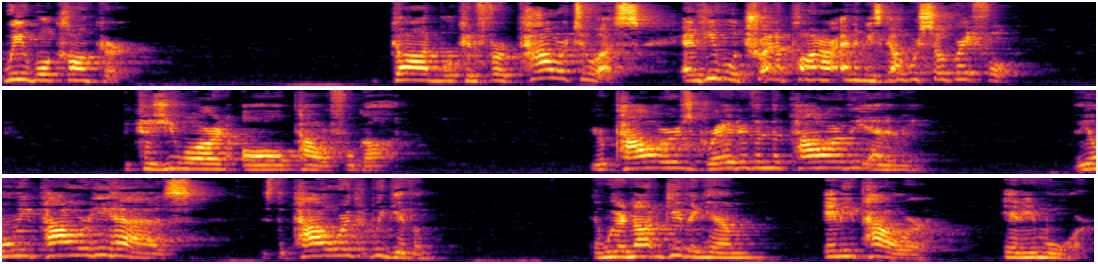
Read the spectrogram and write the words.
we will conquer. God will confer power to us and he will tread upon our enemies. God, we're so grateful because you are an all powerful God. Your power is greater than the power of the enemy. The only power he has is the power that we give him. And we are not giving him any power anymore.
